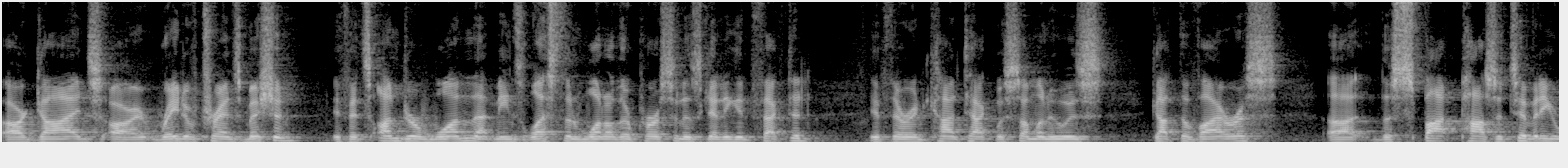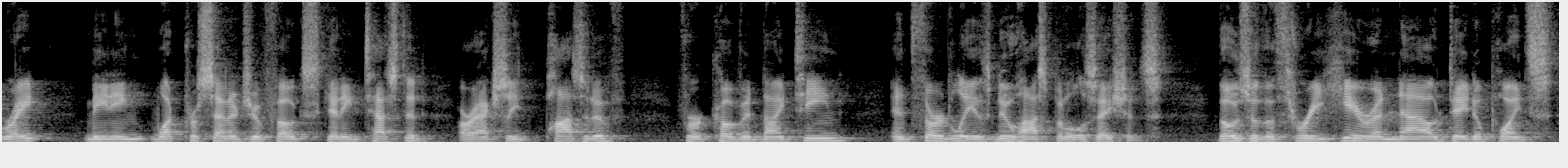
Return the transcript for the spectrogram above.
our guides are rate of transmission. If it's under one, that means less than one other person is getting infected. If they're in contact with someone who has got the virus, uh, the spot positivity rate, meaning what percentage of folks getting tested are actually positive for COVID 19. And thirdly, is new hospitalizations. Those are the three here and now data points.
